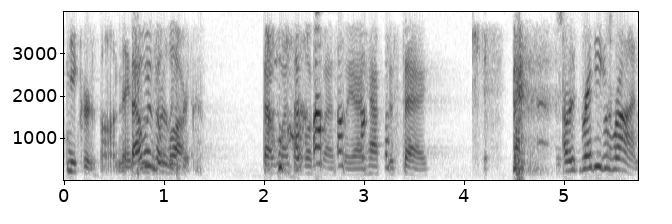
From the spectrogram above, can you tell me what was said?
sneakers on. They That were was a look. pretty. That was a look, Leslie. I have to say. I was ready to run.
